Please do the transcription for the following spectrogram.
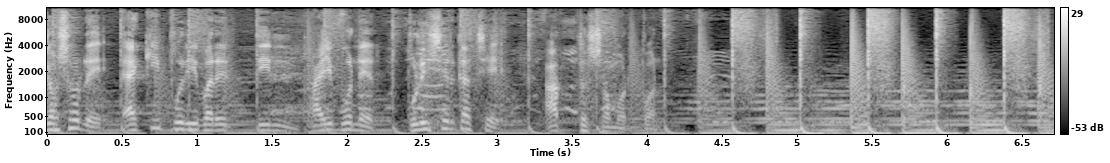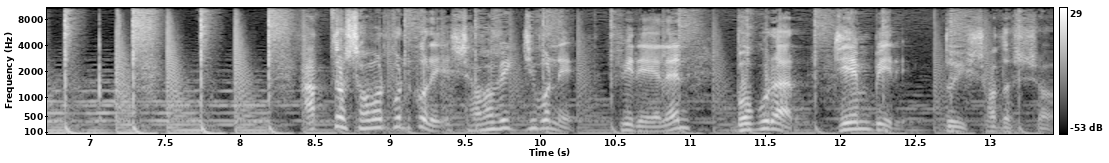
যশোরে একই পরিবারের তিন ভাই বোনের পুলিশের কাছে আত্মসমর্পণ। আত্মসমর্পণ করে স্বাভাবিক জীবনে ফিরে এলেন বগুড়ার জেএমবির দুই সদস্য।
